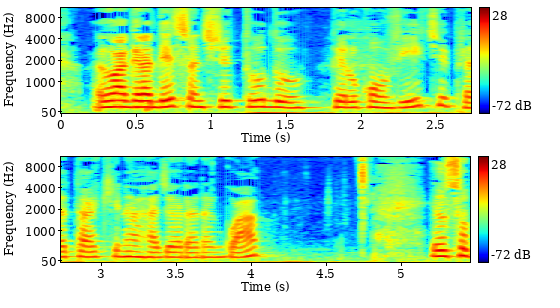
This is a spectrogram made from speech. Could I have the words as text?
eu agradeço antes de tudo pelo convite para estar aqui na Rádio Araranguá. Eu sou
